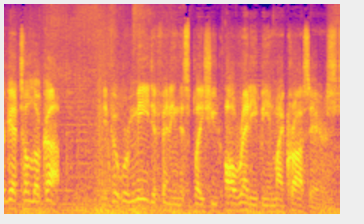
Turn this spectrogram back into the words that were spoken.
Forget to look up. If it were me defending this place, you'd already be in my crosshairs.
